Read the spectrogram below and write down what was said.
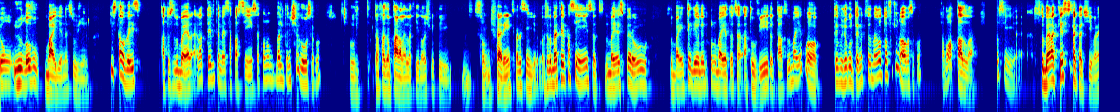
um, novo Bahia, né, surgindo. Que talvez a torcida do Bahia, ela teve também essa paciência quando o Belitani chegou, sacou? Tipo, pra fazer um paralelo aqui, lógico que são diferentes, mas assim, a torcida do Bahia teve paciência, a torcida do Bahia esperou, a torcida do Bahia entendeu. Eu lembro quando o Bahia trouxe a Tuvita e tal, a torcida do Bahia, pô, teve um jogo do treino que o Bahia lotou a Fute Nova, sacou? Tava lotado lá assim, a torcida do Bahia cria essa expectativa, né?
